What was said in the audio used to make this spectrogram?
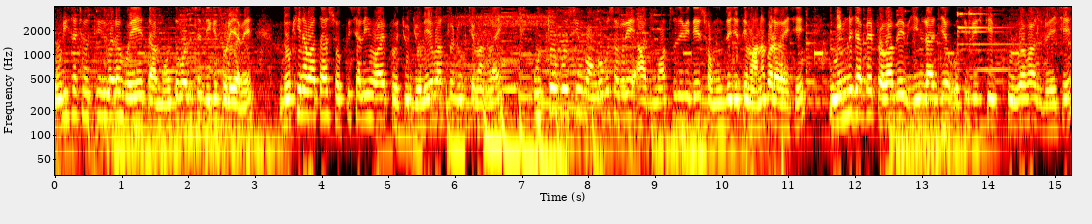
উড়িষ্যা ছত্তিশগড় হয়ে তা মধ্যপ্রদেশের দিকে সরে যাবে। দক্ষিণা বাতাস শক্তিশালী হওয়ায় প্রচুর জলীয় বাষ্প ঢুকছে বাংলায়। উত্তর, পশ্চিম বঙ্গোপসাগরে আজ মৎস্যজীবীদের সমুদ্রে যেতে মানা করা হয়েছে। নিম্নচাপের প্রভাবে ভিন রাজ্যে অতিবৃষ্টির পূর্বাভাস রয়েছে।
